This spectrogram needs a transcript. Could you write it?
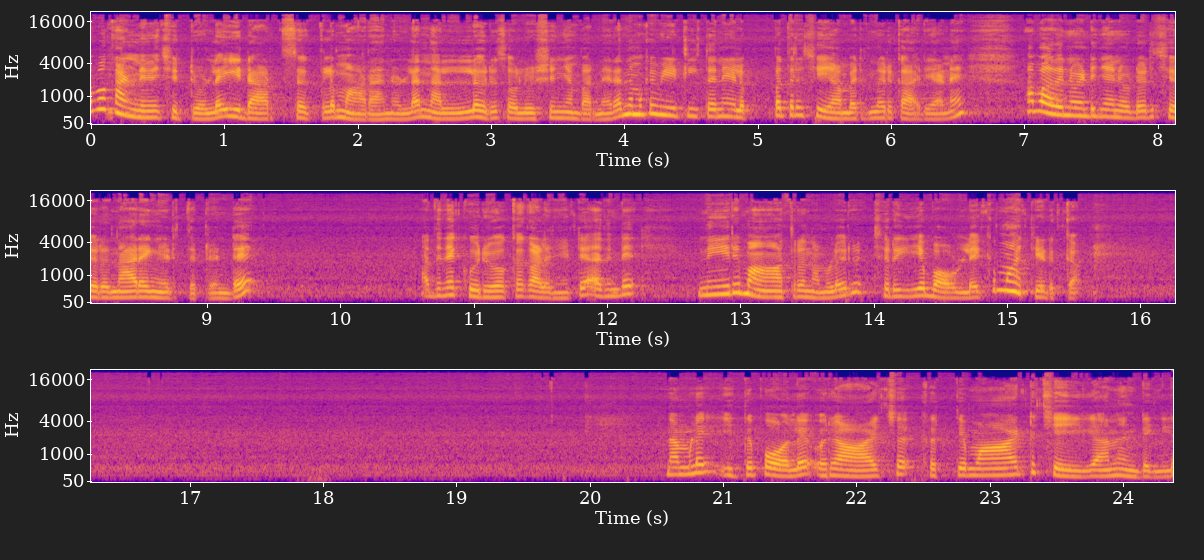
അപ്പോൾ കണ്ണിന് ചുറ്റുമുള്ള ഈ ഡാർക്ക് സർക്കിൾ മാറാനുള്ള നല്ലൊരു സൊല്യൂഷൻ ഞാൻ പറഞ്ഞുതരാം. നമുക്ക് വീട്ടിൽ തന്നെ എളുപ്പത്തിൽ ചെയ്യാൻ പറ്റുന്ന ഒരു കാര്യമാണ്. അപ്പോൾ അതിനുവേണ്ടി ഞാനിവിടെ ഒരു ചെറുനാരങ്ങ എടുത്തിട്ടുണ്ട്. അതിന്റെ കുരുവൊക്കെ കളഞ്ഞിട്ട് അതിന്റെ നീര് മാത്രം നമ്മളൊരു ചെറിയ ബൗളിലേക്ക് മാറ്റിയെടുക്കാം. നമ്മൾ ഇതുപോലെ ഒരാഴ്ച കൃത്യമായിട്ട് ചെയ്യുക എന്നുണ്ടെങ്കിൽ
